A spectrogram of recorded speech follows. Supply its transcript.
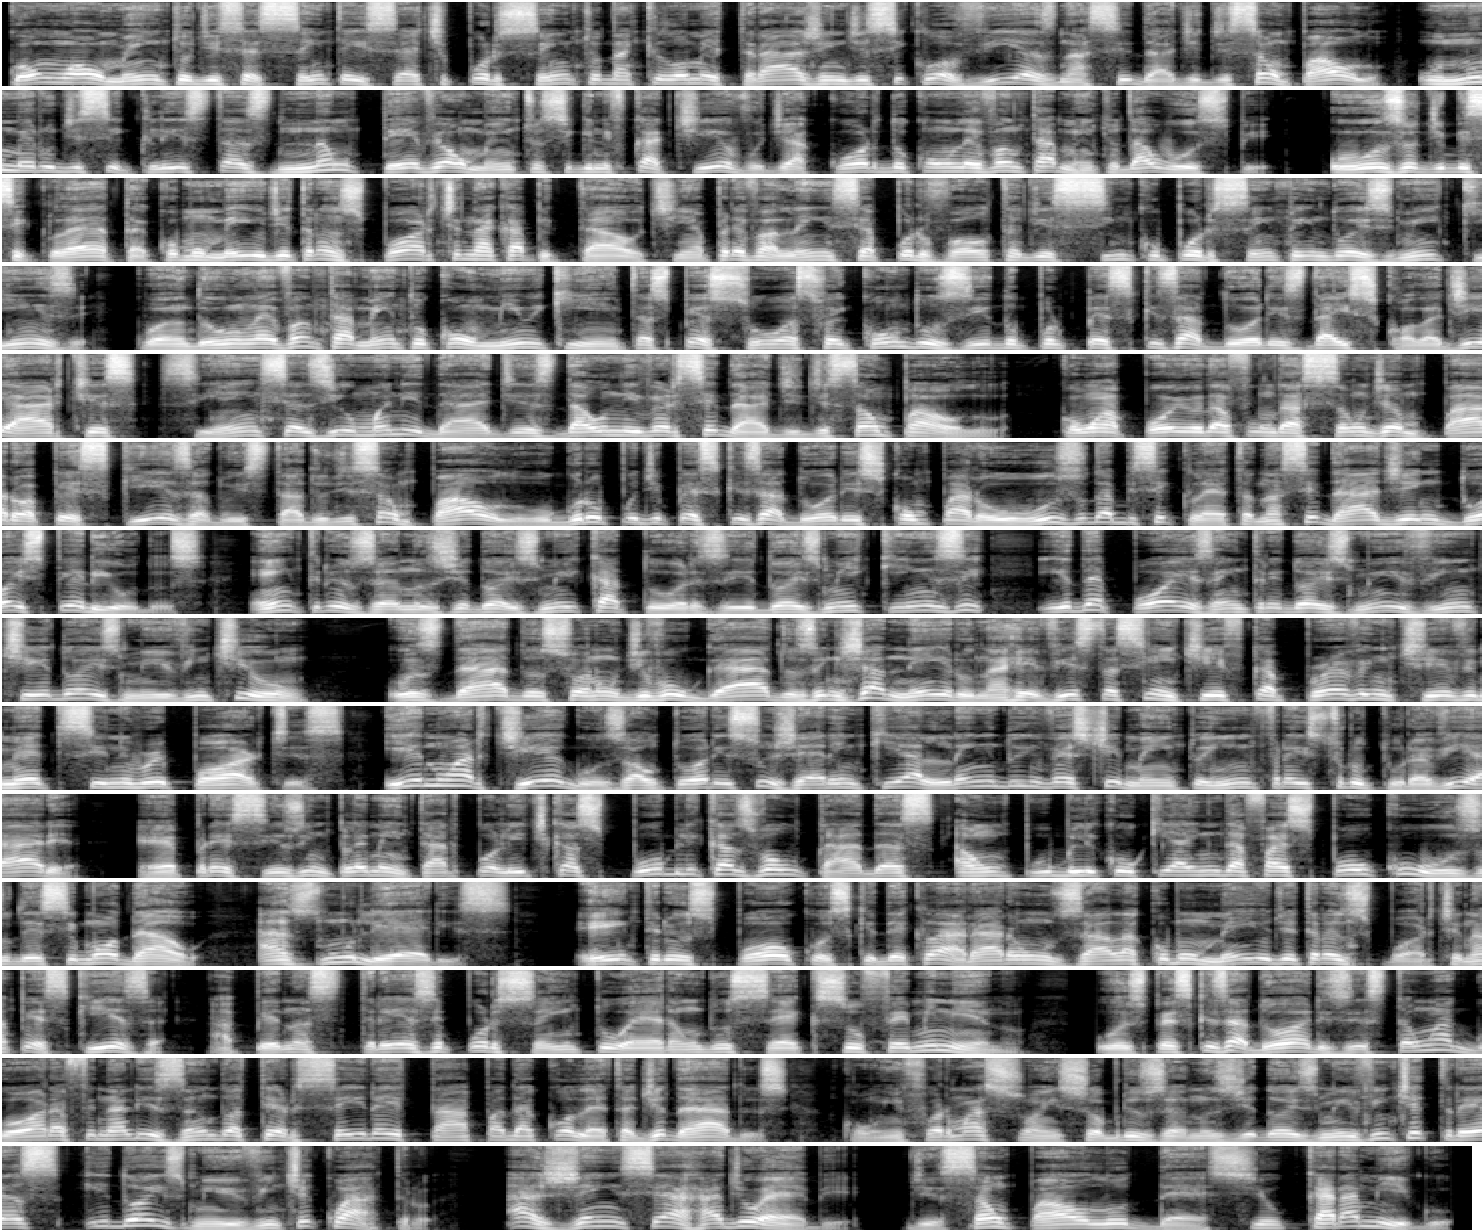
Com um aumento de 67% na quilometragem de ciclovias na cidade de São Paulo, o número de ciclistas não teve aumento significativo, de acordo com o levantamento da USP. O uso de bicicleta como meio de transporte na capital tinha prevalência por volta de 5% em 2015, quando um levantamento com 1.500 pessoas foi conduzido por pesquisadores da Escola de Artes, Ciências e Humanidades da Universidade de São Paulo. Com apoio da Fundação de Amparo à Pesquisa do Estado de São Paulo, o grupo de pesquisadores comparou o uso da bicicleta na cidade em dois períodos, entre os anos de 2014 e 2015 e depois entre 2020 e 2021. Os dados foram divulgados em janeiro na revista científica Preventive Medicine Reports, e no artigo os autores sugerem que, além do investimento em infraestrutura viária, é preciso implementar políticas públicas voltadas a um público que ainda faz pouco uso desse modal, as mulheres. Entre os poucos que declararam usá-la como meio de transporte na pesquisa, apenas 13% eram do sexo feminino. Os pesquisadores estão agora finalizando a terceira etapa da coleta de dados, com informações sobre os anos de 2023 e 2024. Agência Rádio Web. De São Paulo, Décio Caramigo.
